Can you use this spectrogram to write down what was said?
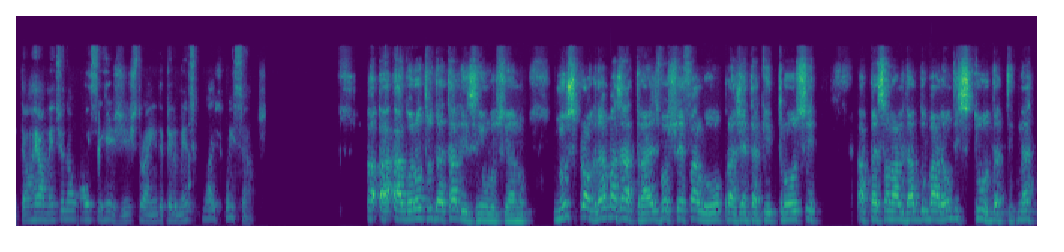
Então, realmente não há esse registro ainda, pelo menos que nós conheçamos. Agora, outro detalhezinho, Luciano. Nos programas atrás, você falou para a gente aqui, trouxe a personalidade do Barão de Sturdart, né?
